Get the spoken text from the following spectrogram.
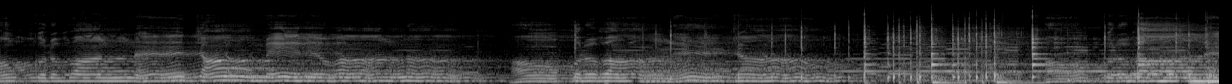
ਆਉ ਕੁਰਬਾਨ ਜਾਉ ਮੇਰਵਾਨਾ ਆਉ ਕੁਰਬਾਨ ਜਾਉ ਆਉ ਕੁਰਬਾਨ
